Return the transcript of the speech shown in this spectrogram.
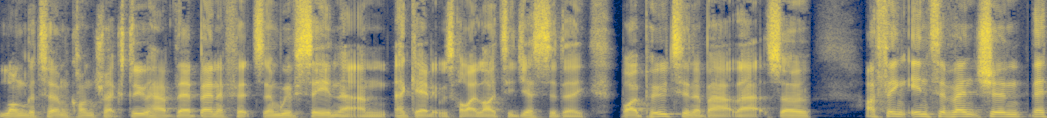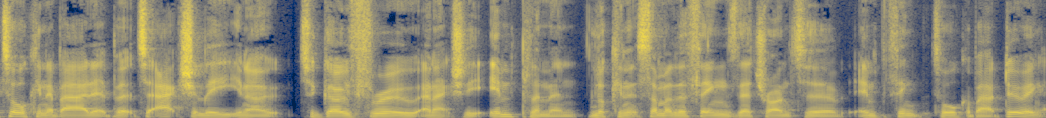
longer term contracts do have their benefits. And we've seen that. And again, it was highlighted yesterday by Putin about that. So I think intervention, they're talking about it, but to actually, you know, to go through and actually implement, looking at some of the things they're trying to think, talk about doing,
